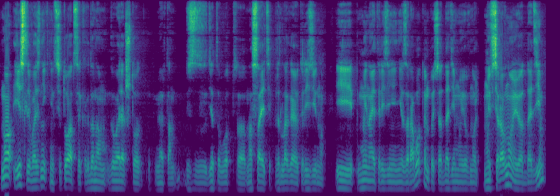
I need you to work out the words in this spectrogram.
но если возникнет ситуация, когда нам говорят, что, например, там где-то вот э, на сайте предлагают резину, и мы на этой резине не заработаем, то есть отдадим ее в ноль, мы все равно ее отдадим,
